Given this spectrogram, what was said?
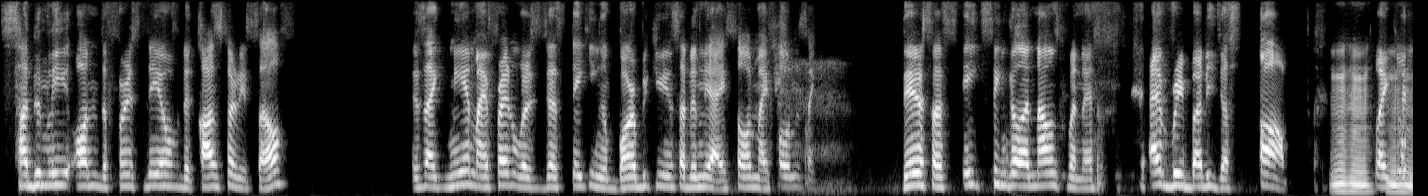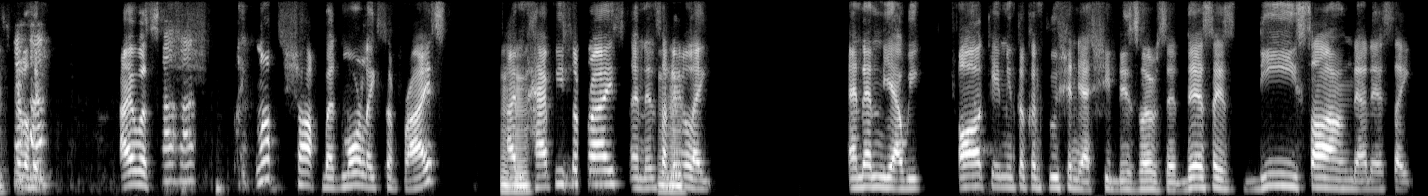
suddenly on the first day of the concert itself. It's like me and my friend was just taking a barbecue, and suddenly I saw on my phone, it's like, there's a eight single announcement, and everybody just stopped. Mm-hmm. Like, mhm, literally, Uh-huh. I was Uh-huh. like not shocked, but more like surprised. I'm mhm. happy surprised and then suddenly like and then yeah we all came into conclusion yeah she deserves it this is the song that is like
